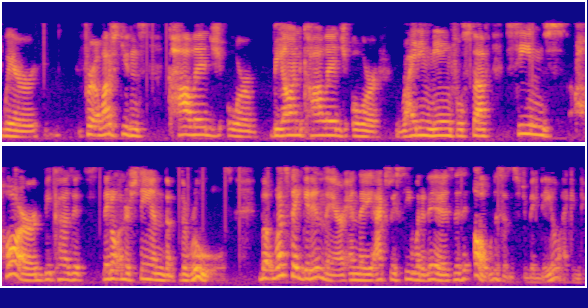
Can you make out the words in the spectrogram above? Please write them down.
where for a lot of students, college or beyond college or writing meaningful stuff seems hard because it's they don't understand the, the rules. But once they get in there and they actually see what it is, they say, "Oh, this isn't such a big deal. I can do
